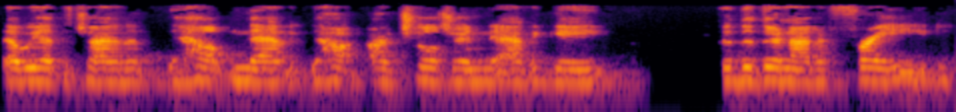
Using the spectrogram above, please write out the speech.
that we have to try to help our children navigate so that they're not afraid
